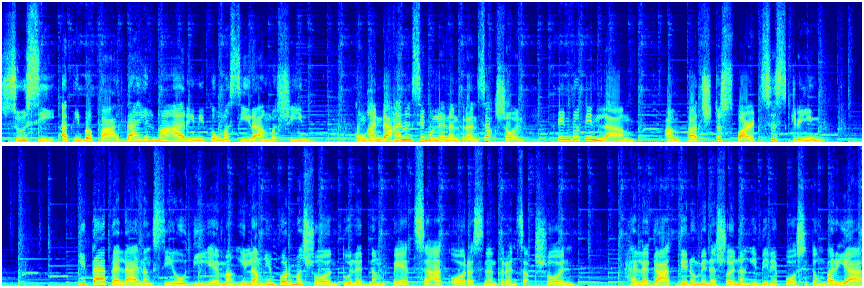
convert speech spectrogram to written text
susi at iba pa dahil maaari nitong masira ang machine. Kung handa ka ng simulan ng transaksyon, pindutin lang ang touch to start sa screen. Itatala ng CODM ang ilang impormasyon tulad ng petsa at oras ng transaksyon, halaga at denominasyon ng idinepositong barya,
